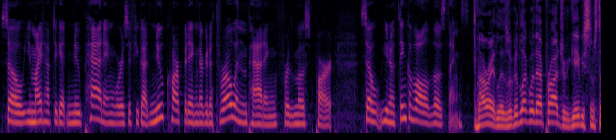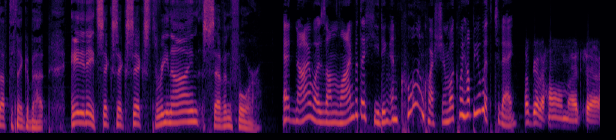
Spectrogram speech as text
So you might have to get new padding, whereas if you got new carpeting, they're going to throw in the padding for the most part. So, you know, think of all of those things. All right, Liz. Well, good luck with that project. We gave you some stuff to think about. 888 666 3974. Ed and I was on the line with a heating and cooling question. What can we help you with today? I've got a home. It's a uh,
